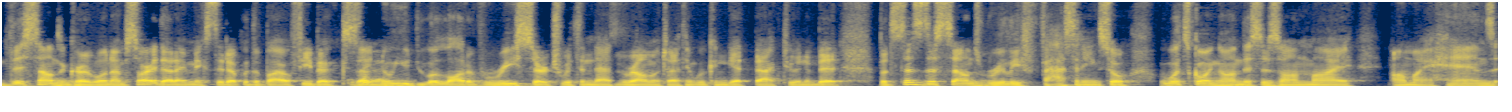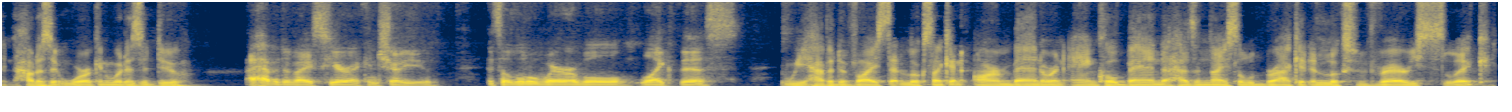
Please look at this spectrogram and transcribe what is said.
This sounds incredible. And I'm sorry that I mixed it up with the biofeedback because okay. I know you do a lot of research within that realm, which I think we can get back to in a bit. But since this sounds really fascinating, so what's going on? This is on my on my hands. How does it work and what does it do? I have a device here I can show you. It's a little wearable like this. We have a device that looks like an armband or an ankle band that has a nice little bracket. It looks very slick.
